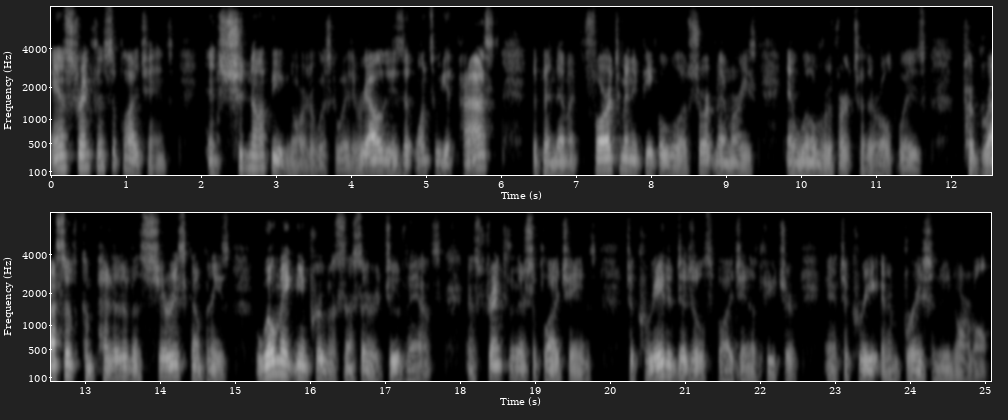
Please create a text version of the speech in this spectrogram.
and strengthen supply chains and should not be ignored or whisked away. The reality is that once we get past the pandemic, far too many people will have short memories and will revert to their old ways. Progressive, competitive, and serious companies will make the improvements necessary to advance and strengthen their supply chains to create a digital supply chain of the future and to create and embrace a new normal.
